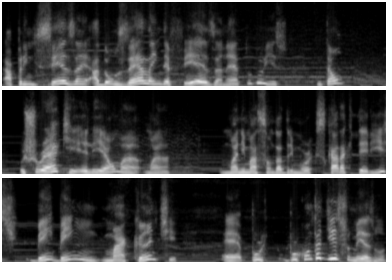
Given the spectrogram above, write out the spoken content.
a princesa, a donzela indefesa, né? Tudo isso. Então, o Shrek, ele é uma, uma, uma animação da DreamWorks característica, bem, bem marcante, é, por, por conta disso mesmo.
